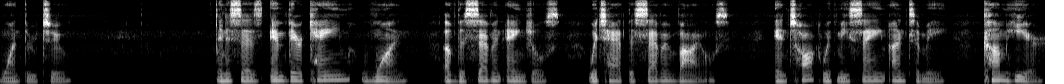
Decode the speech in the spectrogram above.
1 through 2. And it says, And there came one of the seven angels which had the seven vials, and talked with me, saying unto me, Come here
